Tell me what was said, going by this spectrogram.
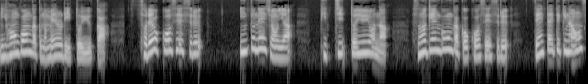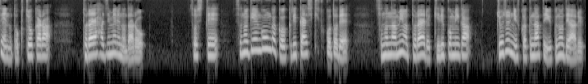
日本語音楽のメロディーというか、それを構成するイントネーションやピッチというような、その言語音楽を構成する全体的な音声の特徴から捉え始めるのだろう。そして、その言語音楽を繰り返し聞くことで、その波を捉える切り込みが徐々に深くなっていくのである。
